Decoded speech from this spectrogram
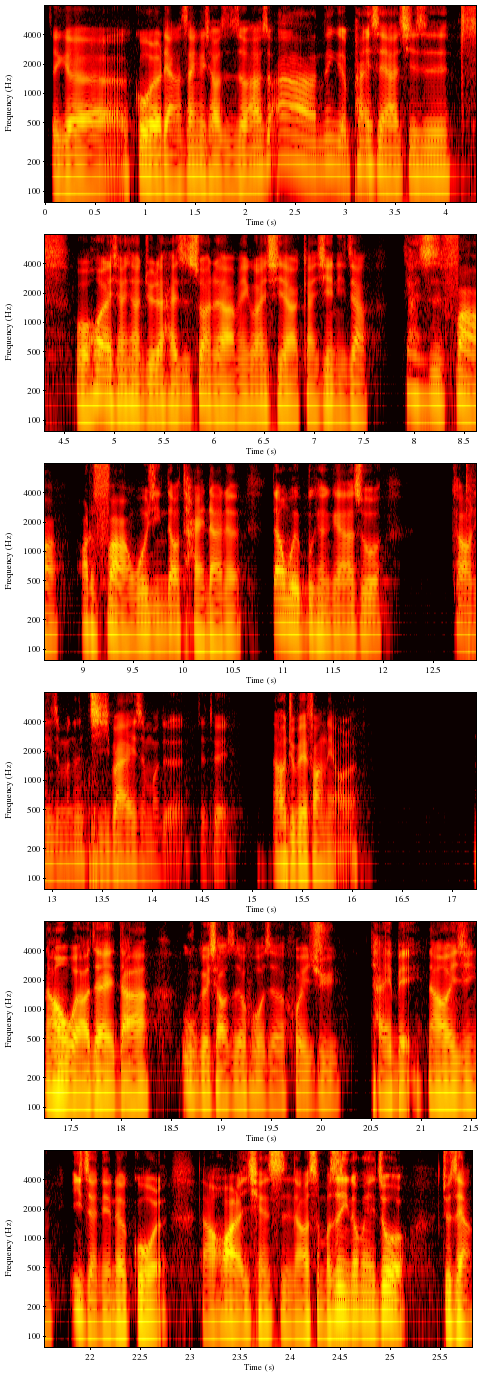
这个过了两三个小时之后，他说啊，那个拍谁啊？其实。我后来想想，觉得还是算了啊，没关系啊，感谢你这样。但是发花的发，我已经到台南了，但我也不可能跟他说，靠，你怎么能几百什么的，对不对？然后就被放鸟了。然后我要再搭五个小时的火车回去台北，然后已经一整天都过了，然后花了一千四，然后什么事情都没做，就这样。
